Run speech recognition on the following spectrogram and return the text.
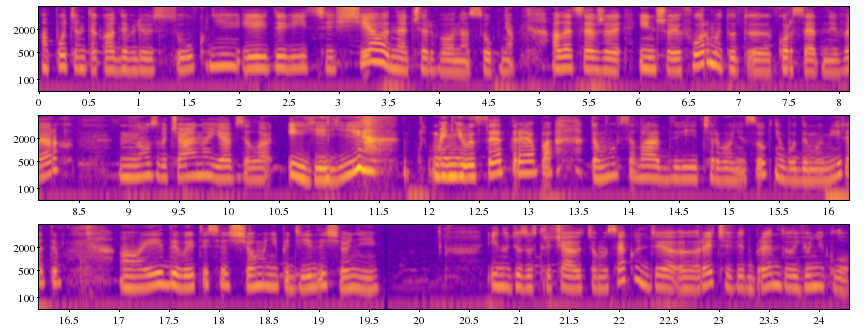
А потім така дивлюсь сукні, і дивіться, ще одна червона сукня, але це вже іншої форми, тут е, корсетний верх. Ну, звичайно, я взяла і її, мені усе треба, тому взяла дві червоні сукні, будемо міряти і дивитися, що мені підійде, що ні. Іноді зустрічаю у цьому секунді е, речі від бренду Uniqlo.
